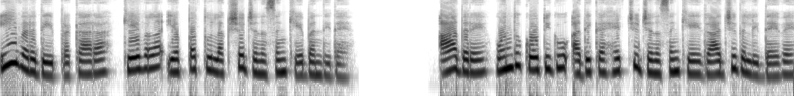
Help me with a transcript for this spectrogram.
ಈ ವರದಿ ಪ್ರಕಾರ ಕೇವಲ ಎಪ್ಪತ್ತು ಲಕ್ಷ ಜನಸಂಖ್ಯೆ ಬಂದಿದೆ. ಆದರೆ ಒಂದು ಕೋಟಿಗೂ ಅಧಿಕ ಹೆಚ್ಚು ಜನಸಂಖ್ಯೆ ರಾಜ್ಯದಲ್ಲಿದ್ದೇವೆ.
